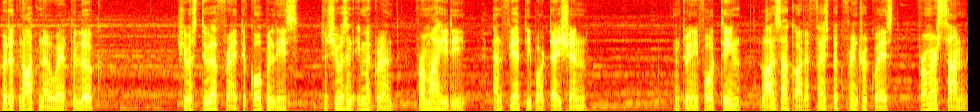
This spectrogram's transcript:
who did not know where to look. She was too afraid to call police since she was an immigrant from Haiti and feared deportation. In 2014, Liza got a Facebook friend request from her son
